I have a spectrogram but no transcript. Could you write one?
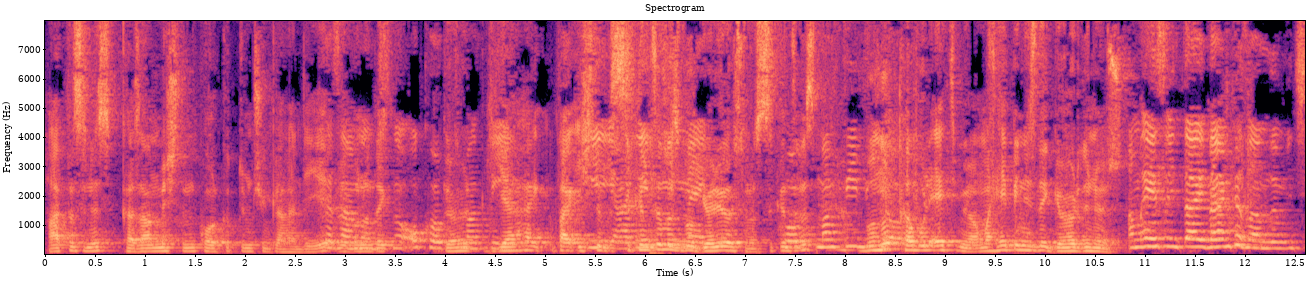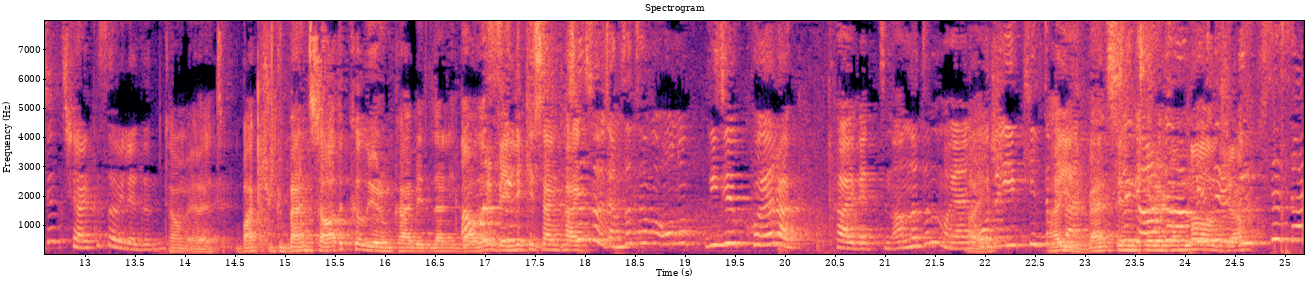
Haklısınız. Kazanmıştım. Korkuttum çünkü Hande'yi. Kazanmamışsın. O korkutmak Gör- değil. Ya, bak işte İyi yani sıkıntımız bu irkilmek. görüyorsunuz. Sıkıntımız Korkutmak değil bunu o. kabul etmiyor ama hepiniz de gördünüz. Ama en son iddiayı ben kazandığım için şarkı söyledin. Tamam evet. Bak çünkü ben sadık kalıyorum kaybedilen iddialara. Ama Belli ki sen Bir kay... şey söyleyeceğim. Zaten onu video koyarak kaybettin. Anladın mı? Yani Hayır. orada irkildim Hayır, ben. ben senin Çünkü telefonunu arkadan alacağım. Öpse sen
